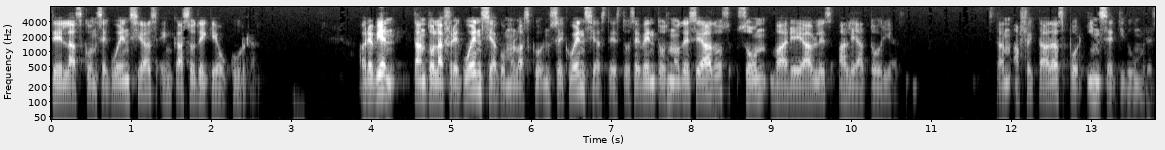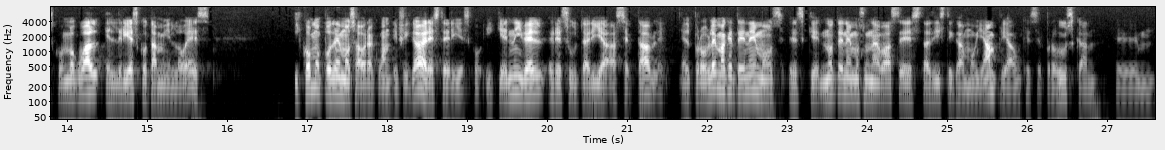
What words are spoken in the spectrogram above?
de las consecuencias en caso de que ocurran. Ahora bien, tanto la frecuencia como las consecuencias de estos eventos no deseados son variables aleatorias. Están afectadas por incertidumbres, con lo cual el riesgo también lo es. ¿Y cómo podemos ahora cuantificar este riesgo? ¿Y qué nivel resultaría aceptable? El problema que tenemos es que no tenemos una base estadística muy amplia, aunque se produzcan em,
